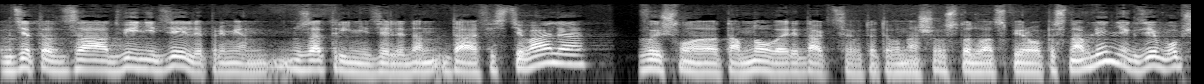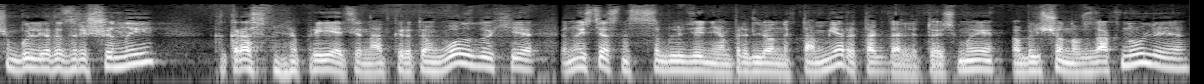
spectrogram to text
где-то за две недели, примерно, ну, за три недели до, до фестиваля вышла там новая редакция вот этого нашего 121-го постановления, где, в общем, были разрешены как раз мероприятия на открытом воздухе, ну, естественно, с соблюдением определенных там мер и так далее. То есть мы облегченно вздохнули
